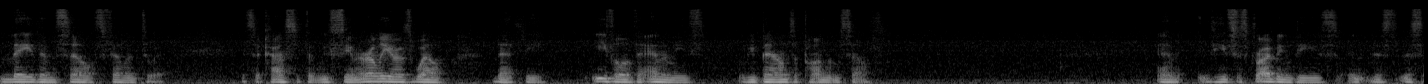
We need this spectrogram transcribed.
they themselves fell into it. It's a concept that we've seen earlier as well, that the evil of the enemies rebounds upon themselves. And he's describing these this, this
